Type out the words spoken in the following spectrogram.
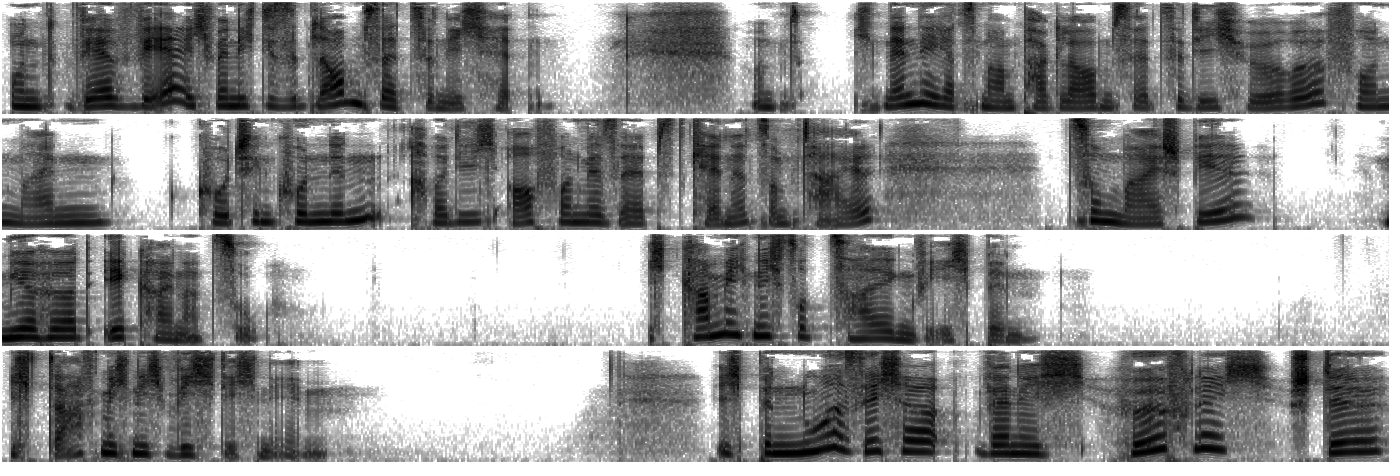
Und wer wäre ich, wenn ich diese Glaubenssätze nicht hätten? Und ich nenne dir jetzt mal ein paar Glaubenssätze, die ich höre von meinen Coaching-Kundinnen, aber die ich auch von mir selbst kenne zum Teil. Zum Beispiel, mir hört eh keiner zu. Ich kann mich nicht so zeigen, wie ich bin. Ich darf mich nicht wichtig nehmen. Ich bin nur sicher, wenn ich höflich, still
